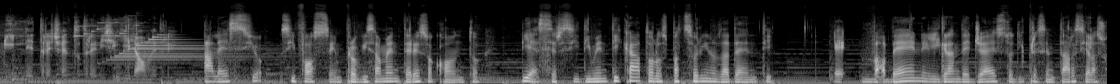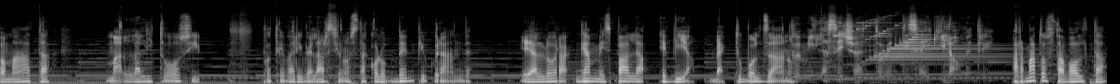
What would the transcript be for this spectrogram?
1313 km, Alessio si fosse improvvisamente reso conto di essersi dimenticato lo spazzolino da denti E va bene il grande gesto di presentarsi alla sua amata, ma la litosi poteva rivelarsi un ostacolo ben più grande. E allora gambe in spalla e via, back to Bolzano. 2626 km. Armato stavolta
